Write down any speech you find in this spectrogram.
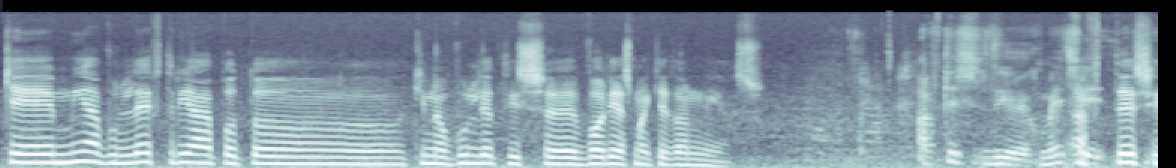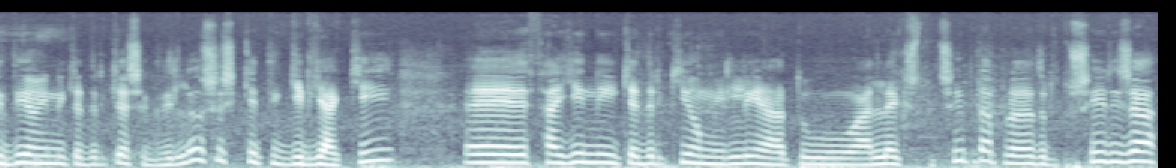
και μία βουλεύτρια από το Κοινοβούλιο της Βόρειας Μακεδονίας. Αυτές τις δύο έχουμε έτσι. Αυτές οι δύο είναι οι κεντρικές εκδηλώσεις και την Κυριακή ε, θα γίνει η κεντρική ομιλία του Αλέξη του Τσίπρα, Προέδρου του ΣΥΡΙΖΑ,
